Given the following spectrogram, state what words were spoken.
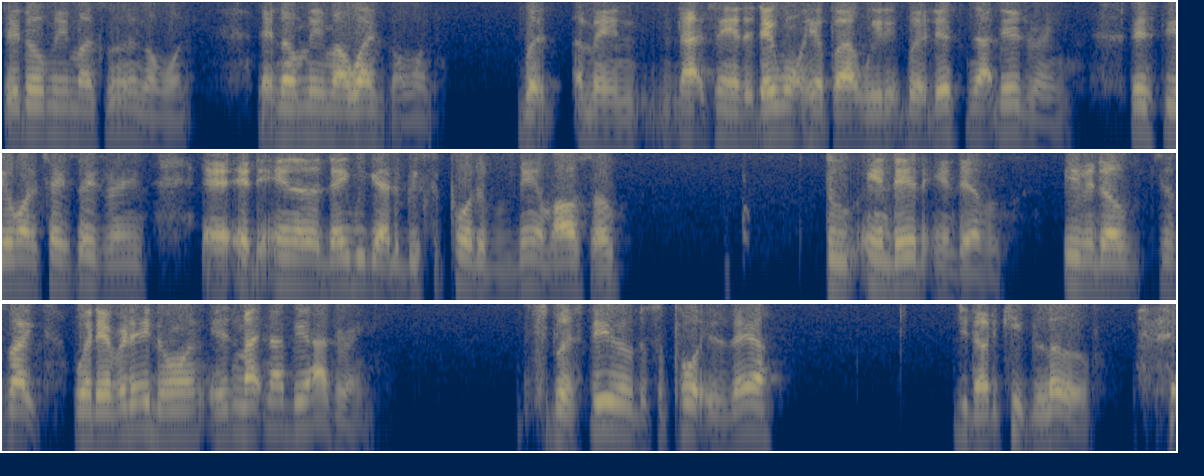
that don't mean my son gonna want it. That don't mean my wife gonna want it. But I mean, not saying that they won't help out with it, but that's not their dream. They still want to chase their dreams. And at the end of the day, we got to be supportive of them also through in their endeavors. Even though, just like whatever they're doing, it might not be our dream, but still the support is there. You know, to keep the love.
